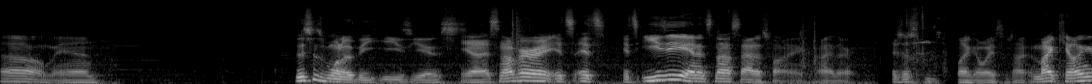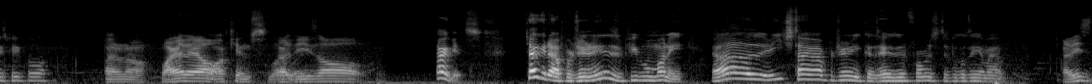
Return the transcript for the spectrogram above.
Oh man. This is one of the easiest. Yeah, it's not very. It's it's it's easy and it's not satisfying either. It's just like a waste of time. Am I killing these people? I don't know. Why are they all? Walk in slowly. Are these all? Targets. Target opportunities give people money. Uh, each time opportunity contains performance difficulty amount. Are these?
